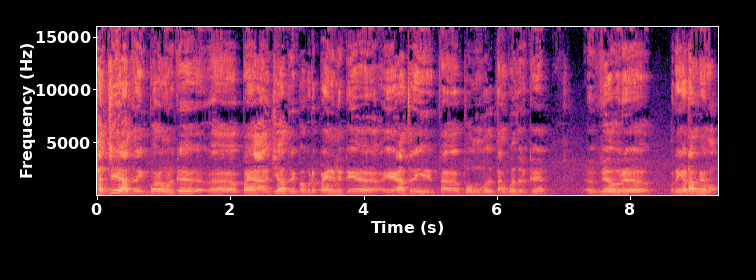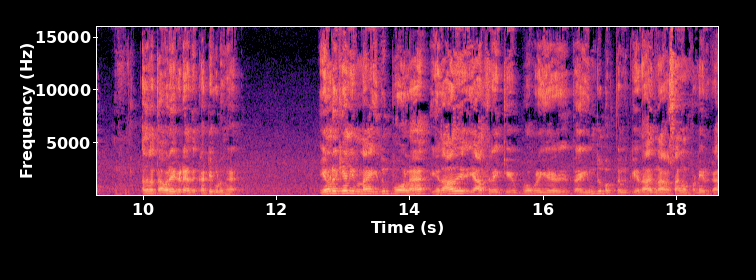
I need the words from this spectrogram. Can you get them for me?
ஹஜ் யாத்திரைக்கு போகிறவங்களுக்கு பய ஹஜ் யாத்திரை போகக்கூடிய பயணிகளுக்கு யாத்திரை த போகும்போது தங்குவதற்கு ஒரு ஒரு இடம் வேணும். அதில் தவறே கிடையாது. கட்டி கொடுங்க. என்னோடய கேள்வி என்னன்னா இது போல் ஏதாவது யாத்திரைக்கு போகக்கூடிய த- இந்து பக்தர்களுக்கு ஏதாவது இந்த அரசாங்கம் பண்ணியிருக்கா?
